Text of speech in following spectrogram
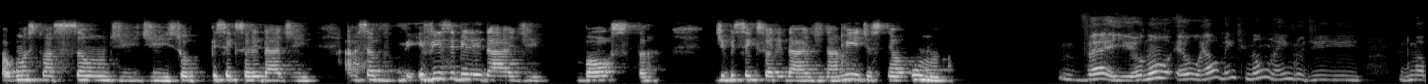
alguma situação de, de sobre bissexualidade, essa vi- visibilidade bosta de bissexualidade na mídia? Você tem alguma? Véi, eu não, eu realmente não lembro de do meu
